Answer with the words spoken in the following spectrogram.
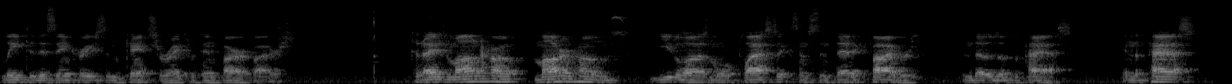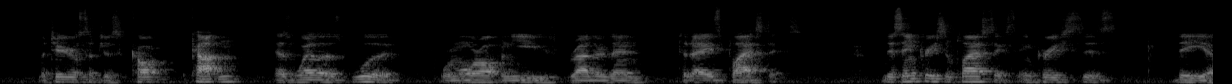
lead to this increase in cancer rates within firefighters. Today's modern, modern homes utilize more plastics and synthetic fibers than those of the past. In the past, materials such as co cotton as well as wood were more often used rather than today's plastics. This increase in plastics increases the uh,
